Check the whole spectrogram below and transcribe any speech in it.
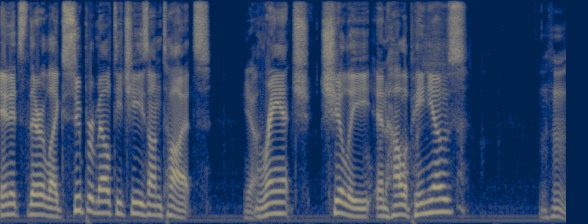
and it's their like super melty cheese on tots, Yeah. ranch, chili, and jalapenos. Mm-hmm.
